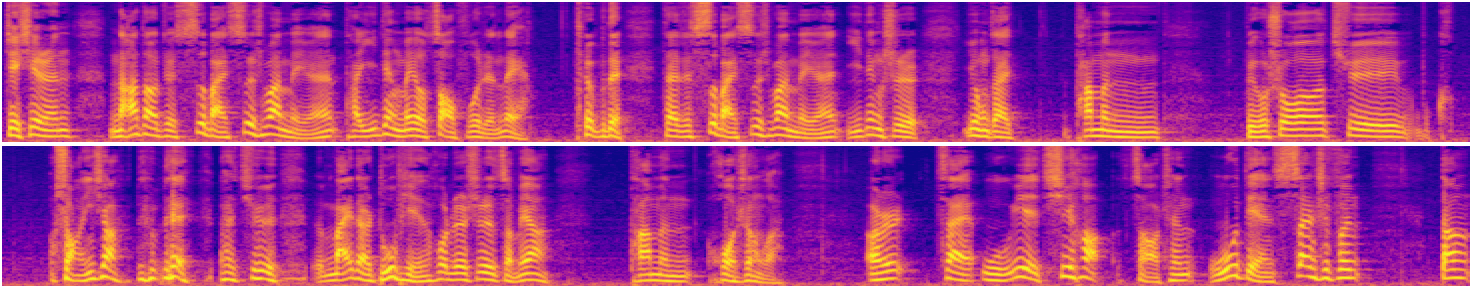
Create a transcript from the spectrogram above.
这些人拿到这四百四十万美元，他一定没有造福人类啊，对不对？在这四百四十万美元一定是用在他们，比如说去爽一下，对不对？呃，去买点毒品或者是怎么样。他们获胜了，而在五月七号早晨五点三十分，当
